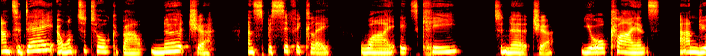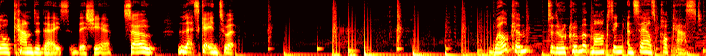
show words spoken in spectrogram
And today I want to talk about nurture and specifically why it's key to nurture your clients and your candidates this year. So let's get into it. Welcome to the Recruitment Marketing and Sales Podcast.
